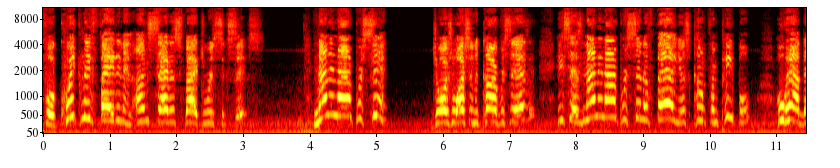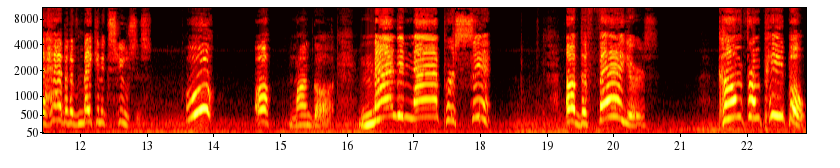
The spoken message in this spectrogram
for quickly fading and unsatisfactory success. 99% George Washington Carver says it. He says 99% of failures come from people who have the habit of making excuses. Ooh, oh my God. 99% of the failures come from people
